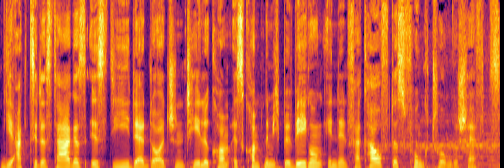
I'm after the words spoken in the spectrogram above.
Die Aktie des Tages ist die der Deutschen Telekom. Es kommt nämlich Bewegung in den Verkauf des Funkturmgeschäfts.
